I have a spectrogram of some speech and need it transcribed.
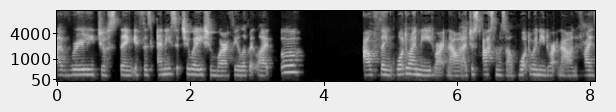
I really just think if there's any situation where I feel a bit like, oh, I'll think, what do I need right now? And I just ask myself, what do I need right now? And if I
